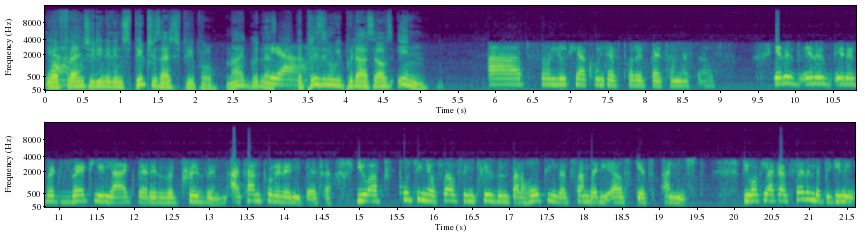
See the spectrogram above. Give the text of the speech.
your friends shouldn't even speak to such people. My goodness, the prison we put ourselves in. Absolutely, I couldn't have put it better myself. It is, it is, it is exactly like that. It is a prison. I can't put it any better. You are putting yourself in prison, but hoping that somebody else gets punished. Because, like I said in the beginning,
